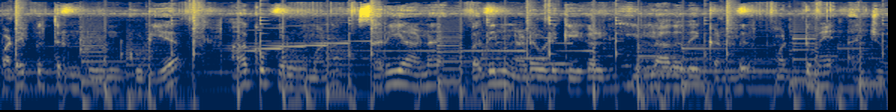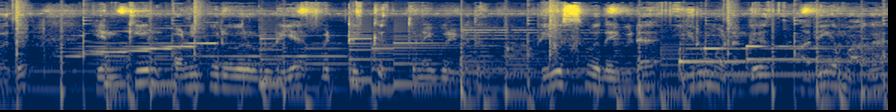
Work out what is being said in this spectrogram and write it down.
படைப்பு திறன்களுடன் கூடிய ஆக்கப்பூர்வமான சரியான பதில் நடவடிக்கைகள் இல்லாததைக் கண்டு மட்டுமே அஞ்சுவது என் கீழ் பணிபுரிபவர்களுடைய வெற்றிக்கு துணை புரிவது பேசுவதை விட இருமடங்கு அதிகமாக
